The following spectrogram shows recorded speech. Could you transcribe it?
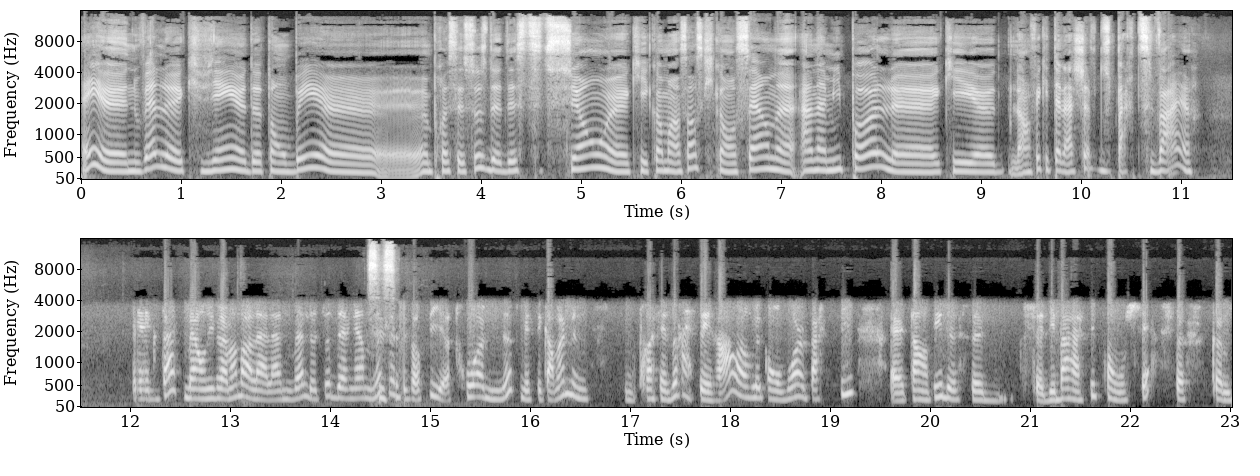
Hey, euh, nouvelle qui vient de tomber, euh, un processus de destitution euh, qui est commencé en ce qui concerne Anami Paul, euh, qui est en fait qui était la chef du Parti Vert. Exact. Ben, on est vraiment dans la, la nouvelle de toute dernière minute. C'est sorti il y a trois minutes, mais c'est quand même une, une procédure assez rare qu'on voit un parti euh, tenter de se, se débarrasser de son chef comme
